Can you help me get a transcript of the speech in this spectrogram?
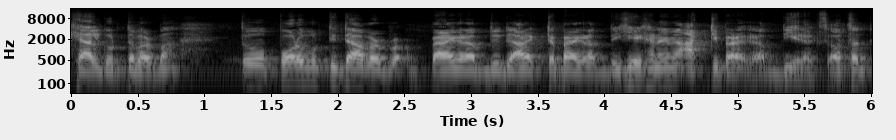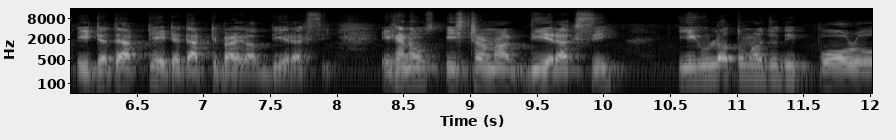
খেয়াল করতে পারবা। তো পরবর্তীতে আবার প্যারাগ্রাফ যদি আরেকটা প্যারাগ্রাফ দেখি, এখানে আমি আটটি প্যারাগ্রাফ দিয়ে রাখছি। অর্থাৎ এইটাতে আটটি, এটাতে আটটি প্যারাগ্রাফ দিয়ে রাখছি। এখানেও স্টার মার্ক দিয়ে রাখছি। এগুলো তোমরা যদি পড়ো,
